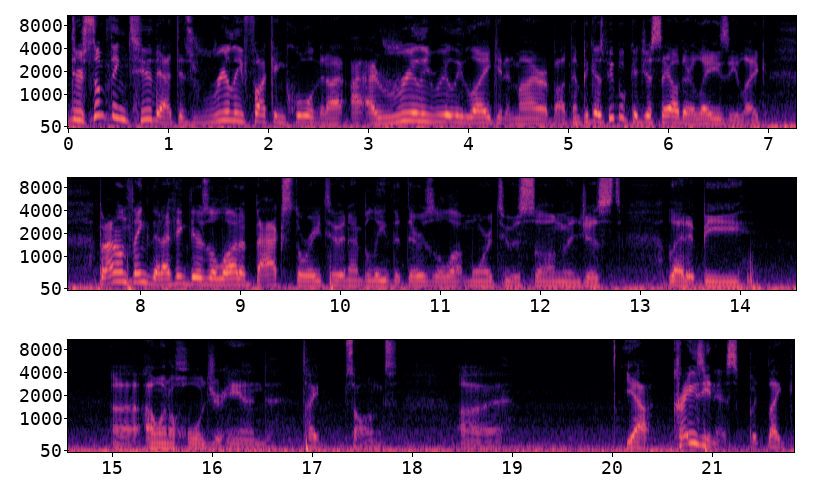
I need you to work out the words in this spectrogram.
there's something to that that's really fucking cool that I, I really really like and admire about them because people could just say oh they're lazy like but I don't think that I think there's a lot of backstory to it and I believe that there's a lot more to a song than just let it be uh, I want to hold your hand type songs. Uh, yeah, craziness. But like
